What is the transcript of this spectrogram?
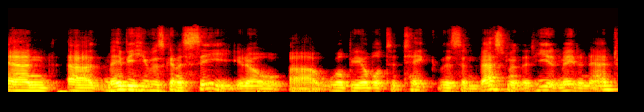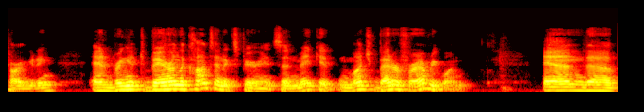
and uh, maybe he was going to see, you know, uh, we'll be able to take this investment that he had made in ad targeting and bring it to bear on the content experience and make it much better for everyone. And uh,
